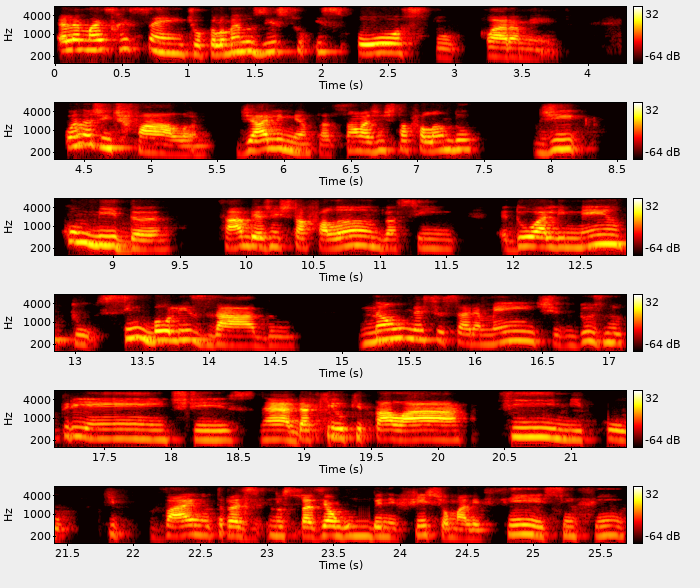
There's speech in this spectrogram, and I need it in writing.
ela é mais recente, ou pelo menos isso exposto claramente. Quando a gente fala de alimentação, a gente está falando de comida, sabe? A gente está falando assim do alimento simbolizado, não necessariamente dos nutrientes, né, daquilo que está lá, químico, que vai nos trazer, algum benefício ou malefício, enfim,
